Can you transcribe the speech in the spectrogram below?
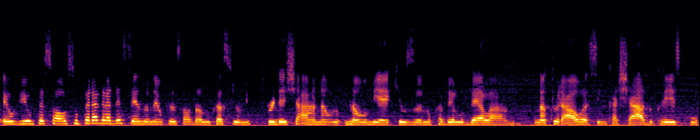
Eu vi o pessoal super agradecendo, né? O pessoal da Lucasfilm por deixar a Nao- Naomi Ek usando o cabelo dela natural, assim, encaixado, crespo,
